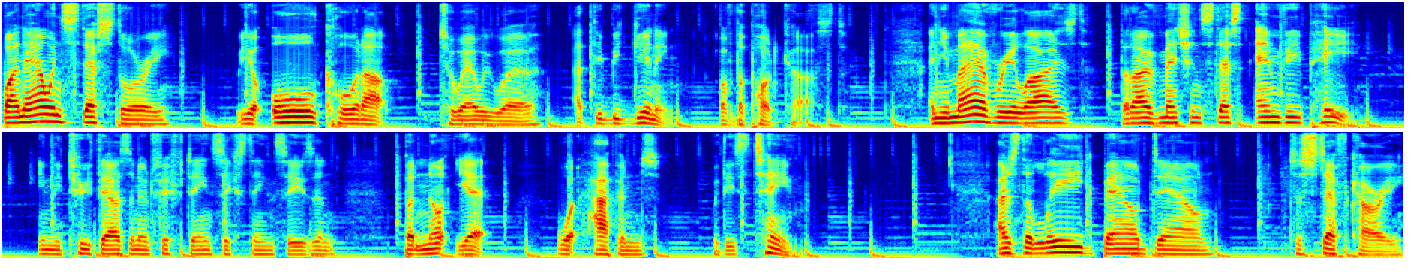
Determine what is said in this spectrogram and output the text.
By now, in Steph's story, we are all caught up to where we were at the beginning of the podcast. And you may have realized that I've mentioned Steph's MVP in the 2015 16 season, but not yet what happened with his team. As the league bowed down to Steph Curry,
